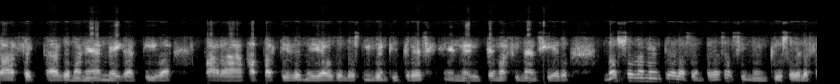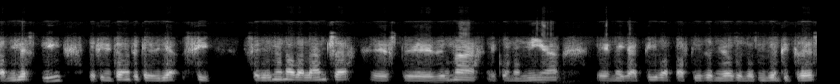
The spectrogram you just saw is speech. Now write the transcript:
va a afectar de manera negativa para a partir de mediados del 2023 en el tema financiero, no solamente de las empresas, sino incluso de las familias y definitivamente te diría sí, se viene una avalancha este, de una economía eh, negativa a partir de mediados del 2023,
